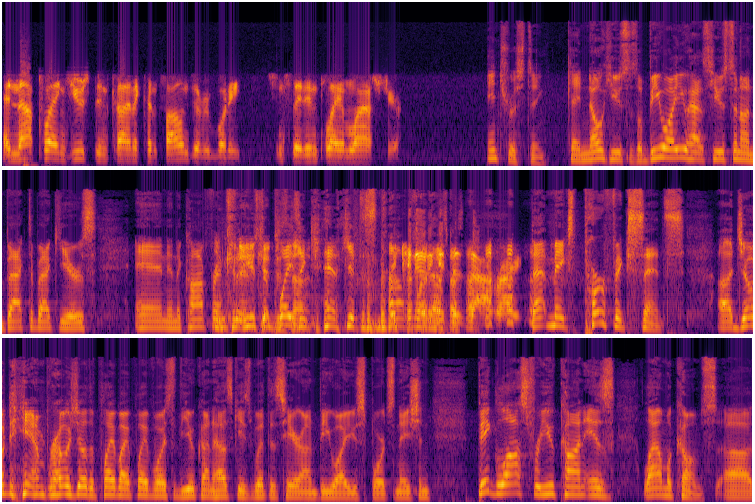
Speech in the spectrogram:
and not playing Houston kind of confounds everybody since they didn't play them last year. Interesting. Okay, no Houston. So BYU has Houston on back-to-back years, and in the conference, And Houston plays in not. Connecticut does not. Connecticut that. does not, right? That makes perfect sense. Uh, Joe D'Ambrosio, the play-by-play voice of the UConn Huskies, with us here on BYU Sports Nation. Big loss for UConn is Lyle McCombs, uh,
